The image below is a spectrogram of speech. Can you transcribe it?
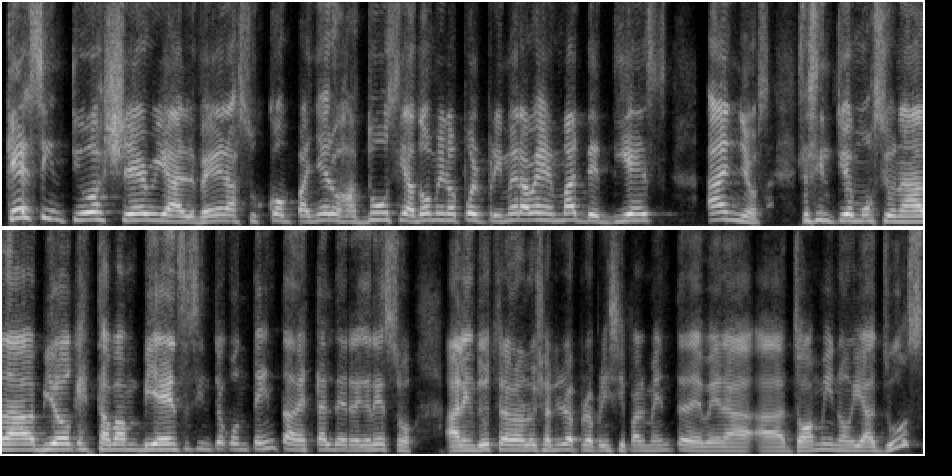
¿Qué sintió Sherry al ver a sus compañeros, a Dulce y a Domino por primera vez en más de 10 años? Se sintió emocionada, vio que estaban bien, se sintió contenta de estar de regreso a la industria de la lucha libre, pero principalmente de ver a, a Domino y a Dulce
